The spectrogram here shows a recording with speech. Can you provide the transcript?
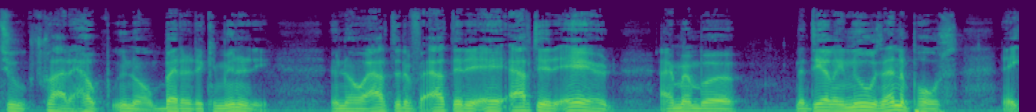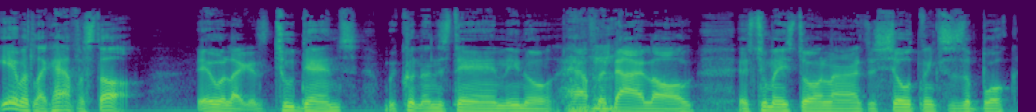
to try to help you know better the community. You know, after the after the after it aired, I remember the Daily News and the Post they gave us like half a star. They were like, it's too dense. We couldn't understand, you know, half of the mm-hmm. dialogue. There's too many storylines. The show thinks it's a book.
